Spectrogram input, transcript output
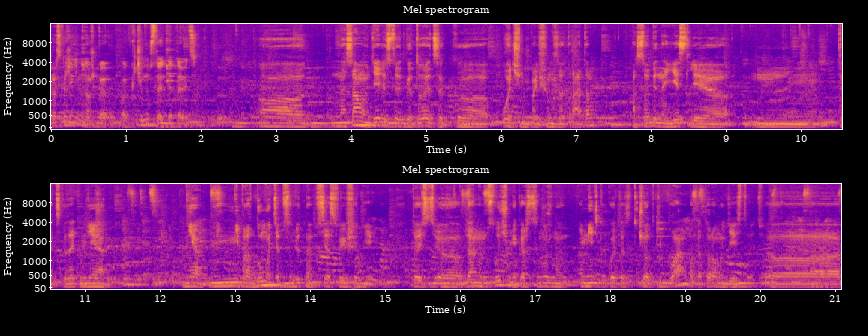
Расскажи немножко, к чему стоит готовиться? А, на самом деле стоит готовиться к очень большим затратам, особенно если, так сказать, не не, не продумать абсолютно все свои шаги. То есть э, в данном случае, мне кажется, нужно иметь какой-то четкий план, по которому действовать. Э,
